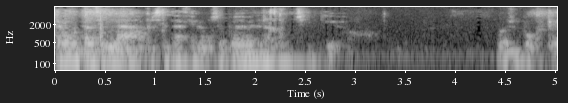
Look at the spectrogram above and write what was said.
preguntar si la presentación no se puede ver en algún sitio. No supongo que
